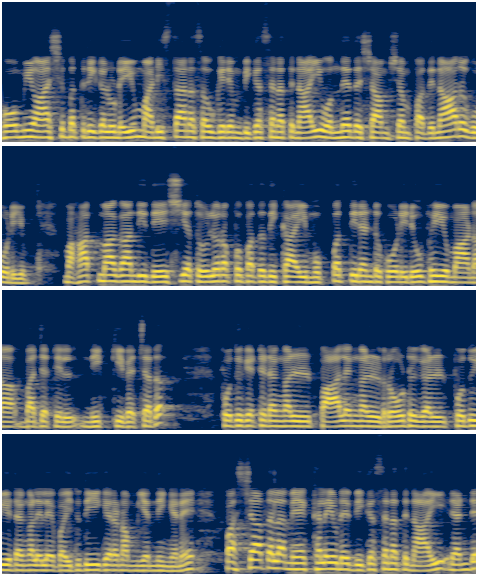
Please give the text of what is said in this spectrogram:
ഹോമിയോ ആശുപത്രികളുടെയും അടിസ്ഥാന സൗകര്യം വികസനത്തിനായി ഒന്നേ ദശാംശം പതിനാറ് കോടിയും മഹാത്മാഗാന്ധി ദേശീയ തൊഴിലുറപ്പ് പദ്ധതിക്കായി മുപ്പത്തിരണ്ട് കോടി രൂപയുമാണ് ബജറ്റിൽ നീക്കിവെച്ചത്. പൊതുകെട്ടിടങ്ങൾ പാലങ്ങൾ റോഡുകൾ പൊതുയിടങ്ങളിലെ വൈദ്യുതീകരണം എന്നിങ്ങനെ പശ്ചാത്തല മേഖലയുടെ വികസനത്തിനായി രണ്ട്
